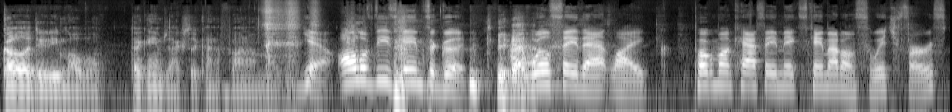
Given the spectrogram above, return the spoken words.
Call of Duty Mobile. That game's actually kind of fun on mobile. Yeah, all of these games are good. I will say that, like, Pokemon Cafe Mix came out on Switch first,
